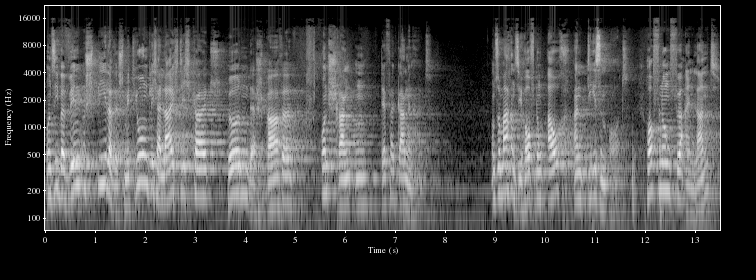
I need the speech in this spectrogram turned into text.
und sie überwinden spielerisch mit jugendlicher Leichtigkeit Hürden der Sprache und Schranken der Vergangenheit. Und so machen sie Hoffnung auch an diesem Ort. Hoffnung für ein Land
